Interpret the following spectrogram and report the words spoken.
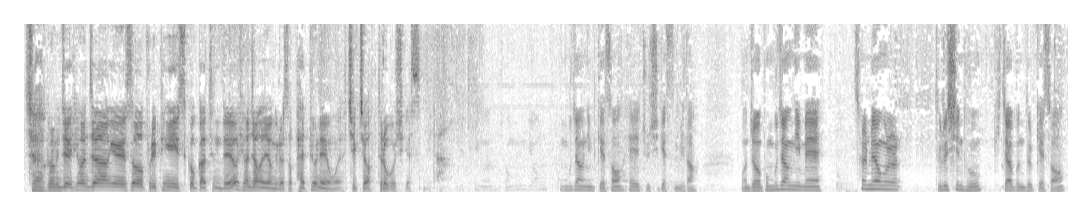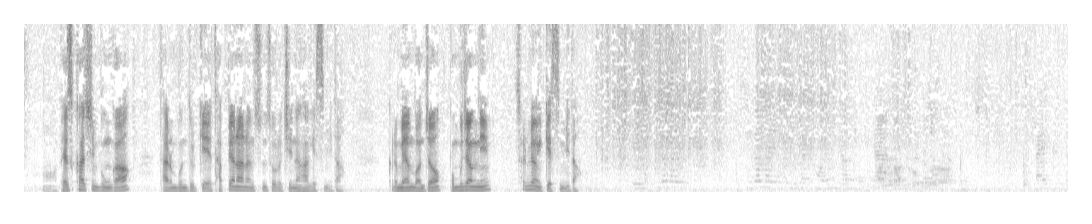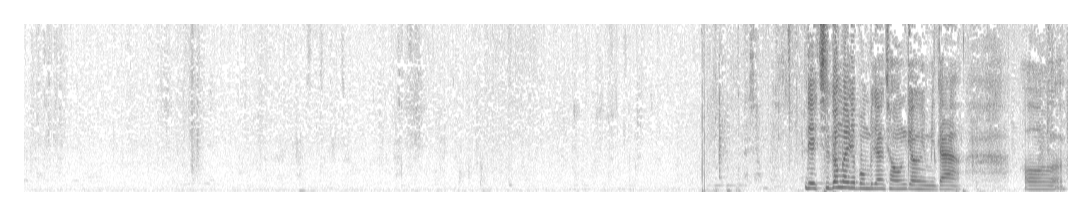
자, 그럼 이제 현장에서 브리핑이 있을 것 같은데요. 현장을 연결해서 발표 내용을 직접 들어보시겠습니다. 본부장님께서 해 주시겠습니다. 먼저 본부장님의 설명을 들으신 후 기자분들께서 어, 배석하신 분과 다른 분들께 답변하는 순서로 진행하겠습니다. 그러면 먼저 본부장님 설명 있겠습니다. 네, 질병관리본부장 정은경입니다. 어,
